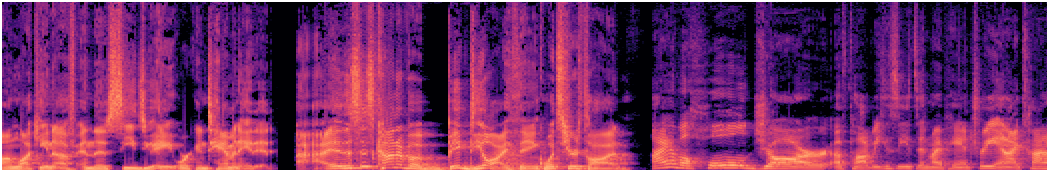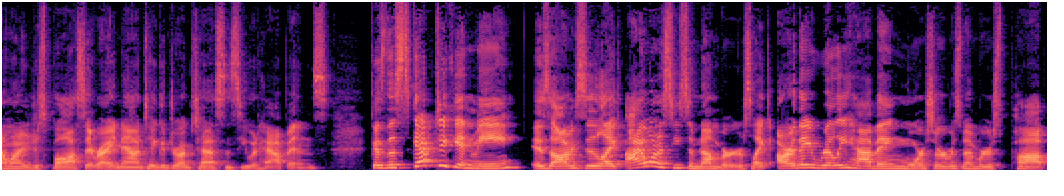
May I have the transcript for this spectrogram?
unlucky enough and the seeds you ate were contaminated. I, this is kind of a big deal, I think. What's your thought? I have a whole jar of poppy seeds in my pantry, and I kind of want to just boss it right now and take a drug test and see what happens. Because the skeptic in me is obviously like, I want to see some numbers. Like, are they really having more service members pop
